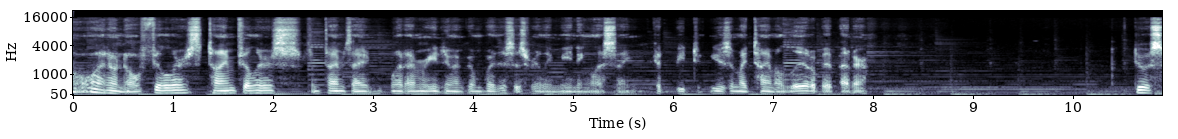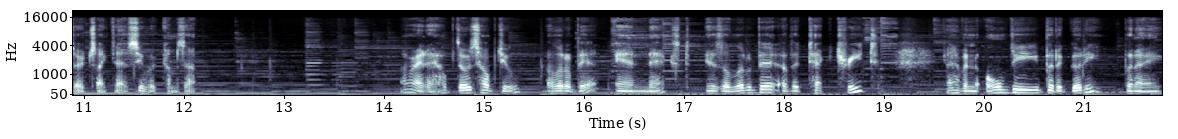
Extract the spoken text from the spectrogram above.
oh, I don't know, fillers, time fillers. Sometimes I, what I'm reading, I'm going, boy, this is really meaningless. I could be using my time a little bit better. Do a search like that, see what comes up. All right, I hope those helped you a little bit. And next is a little bit of a tech treat. kind of an oldie but a goodie, but I,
